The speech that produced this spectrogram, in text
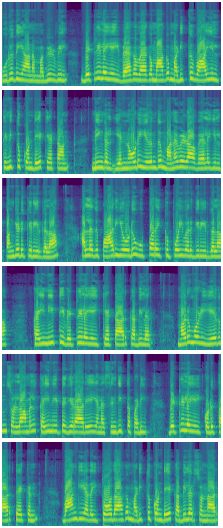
உறுதியான மகிழ்வில் வெற்றிலையை வேக வேகமாக மடித்து வாயில் திணித்து கொண்டே கேட்டான். நீங்கள் என்னோடு இருந்து மணவிழா வேலையில் பங்கெடுக்கிறீர்களா? அல்லது பாரியோடு உப்பறைக்கு போய் வருகிறீர்களா? கை நீட்டி வெற்றிலையை கேட்டார் கபிலர். மறுமொழி ஏதும் சொல்லாமல் கை நீட்டுகிறாரே என சிந்தித்தபடி வெற்றிலையை கொடுத்தார் தேக்கன். வாங்கி அதை தோதாக மடித்துக்கொண்டே கபிலர் சொன்னார்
